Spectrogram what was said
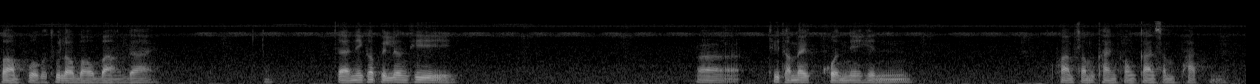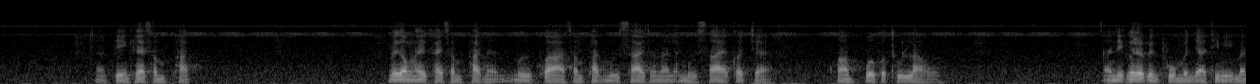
ความปวดก็ทุเลาเบาบางได้ แต่นี่ก็เป็นเรื่องที่ที่ทำให้คนนี่เห็น ความสำคัญของการสัมผัสเพียงแค่สัมผัส ไม่ต้องให้ใครสัมผัสนะมือขวาสัมผัสมือซ้ายเท่านั้นแหละมือซ้ายก็จะความปวดก็ทุเลาอันนี้ก็เลยเป็นภูมิปัญญาที่มีมา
